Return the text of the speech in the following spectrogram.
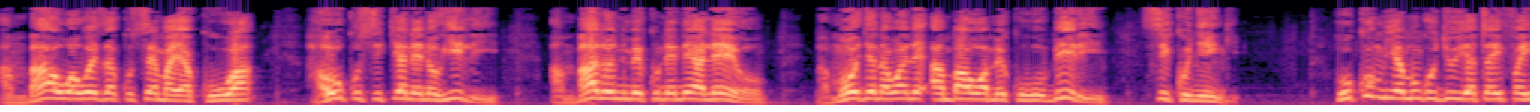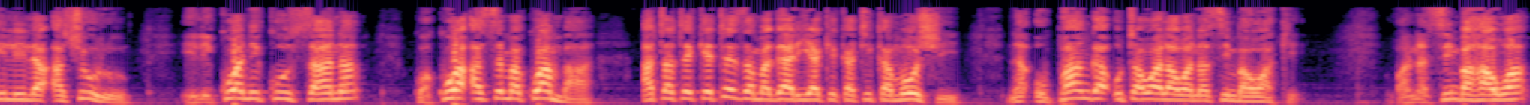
ambao waweza kusema ya kuwa haukusikia neno hili ambalo nimekunenea leo pamoja na wale ambao wamekuhubiri siku nyingi. Hukumu ya mungu juu ya taifa hili la ashuru ilikuwa ni kuu sana kwa kuwa asema kwamba atateketeza magari yake katika moshi na upanga utawala wanasimba wake. Wanasimba hawa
